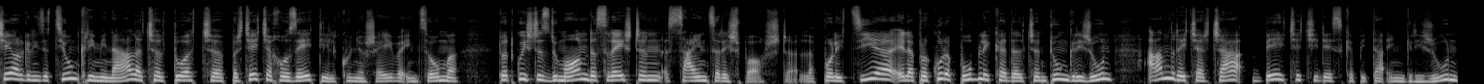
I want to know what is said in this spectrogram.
ce organizzaziun criminala cel tuoce per ce ce Josetil cugnosceva insomma, tuot quistas domandas resten senza risposta. La polizia e la procura pubblica del Cantun Grigiun han ricercià be cecides capita in Grigiun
